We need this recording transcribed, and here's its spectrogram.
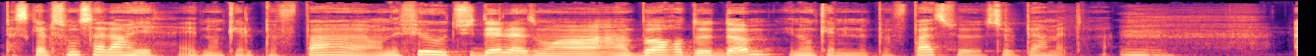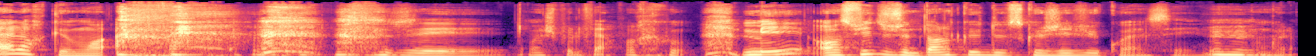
parce qu'elles sont salariées. Et donc elles peuvent pas en effet au-dessus d'elles elles ont un, un board d'hommes et donc elles ne peuvent pas se, se le permettre. Mhm. alors que moi j'ai moi je peux le faire pour le coup. Mais ensuite je ne parle que de ce que j'ai vu quoi. C'est Mhm. donc voilà.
